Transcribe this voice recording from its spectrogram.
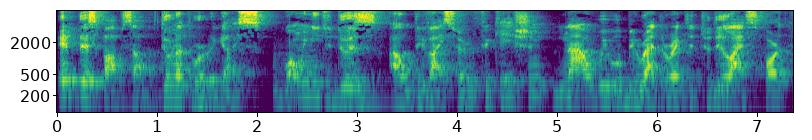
if this pops up, do not worry, guys. What we need to do is our device verification. Now we will be redirected to the last part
